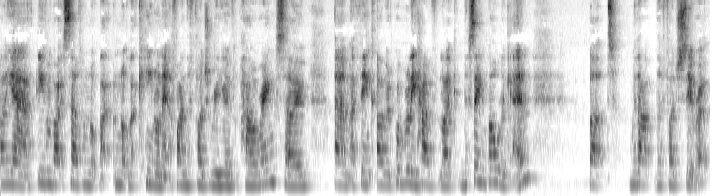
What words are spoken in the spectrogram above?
oh yeah, even by itself I'm not that I'm not that keen on it. I find the fudge really overpowering. So um, I think I would probably have like the same bowl again, but without the fudge syrup.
